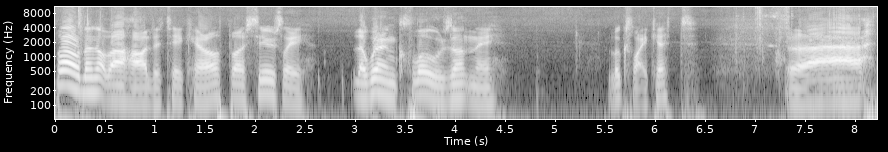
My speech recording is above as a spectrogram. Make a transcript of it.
Well, they're not that hard to take care of, but seriously, they're wearing clothes, aren't they? Looks like it. Ah.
